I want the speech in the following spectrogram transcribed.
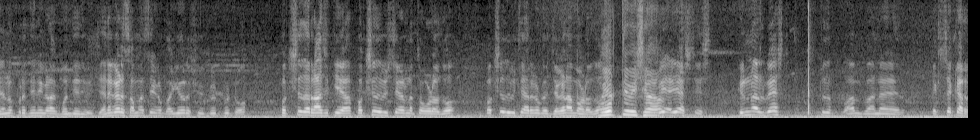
ಜನಪ್ರತಿನಿಧಿಗಳಾಗಿ ಬಂದಿದ್ವಿ? ಜನಗಳ ಸಮಸ್ಯೆಗಳ ಬಗೆಹರಿಸಿ ಬಿಟ್ಬಿಟ್ಟು ಪಕ್ಷದ ರಾಜಕೀಯ ಪಕ್ಷದ ವಿಷಯಗಳನ್ನ ತಗೊಳ್ಳೋದು ಪಕ್ಷದ ವಿಚಾರಗಳ ಜಗಳ ಮಾಡೋದು. ವ್ಯಕ್ತಿ ವಿಷಯ. S S criminal waste to ಮನೆ ಎಕ್ಸ್ಚಕರ್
